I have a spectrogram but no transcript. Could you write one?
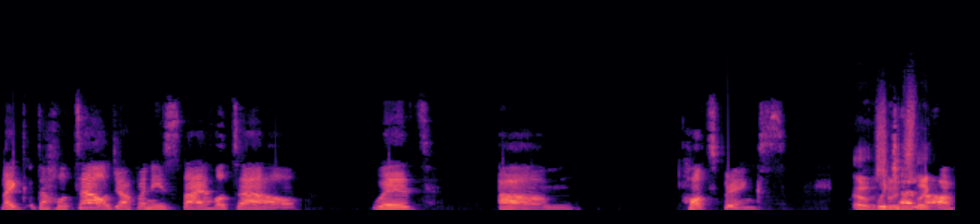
like the hotel, Japanese style hotel with um, hot springs, Oh, so which it's I like love.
